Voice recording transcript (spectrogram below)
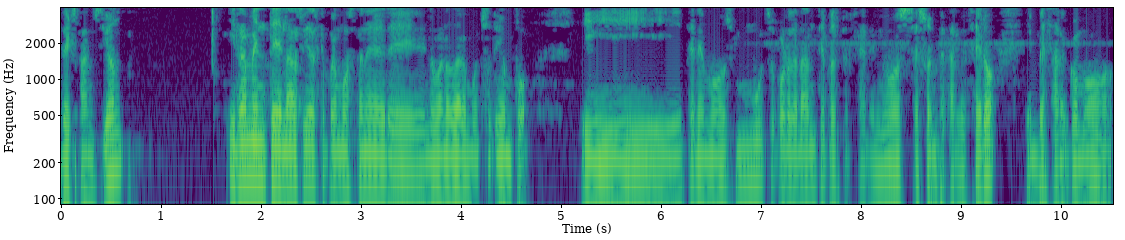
expansión. Y realmente las ideas que podemos tener eh, no van a durar mucho tiempo y tenemos mucho por delante, pues preferimos eso, empezar de cero y empezar como,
